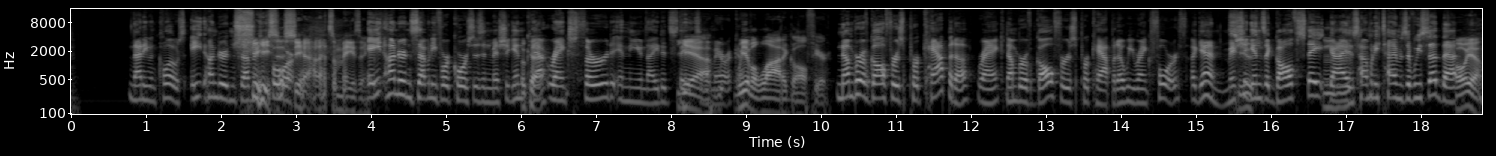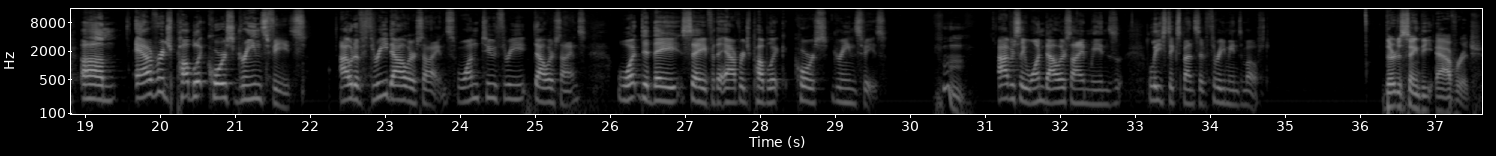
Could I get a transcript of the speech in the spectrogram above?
Not even close. 874. Jesus, yeah, that's amazing. 874 courses in Michigan. Okay. That ranks third in the United States yeah, of America. we have a lot of golf here. Number of golfers per capita rank. Number of golfers per capita, we rank fourth. Again, Michigan's a golf state, guys. How many times have we said that? Mm-hmm. Oh yeah. Average public course greens fees out of three dollar signs, one, two, three dollar signs. What did they say for the average public course greens fees? Hmm. Obviously, one dollar sign means least expensive. Three means most. They're just saying the average.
